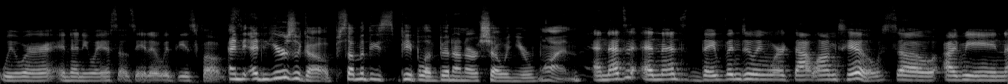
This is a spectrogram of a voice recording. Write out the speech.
we were in any way associated with these folks. and and years ago, some of these people have been on our show in year one. and that's and that's they've been doing work that long too so i mean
